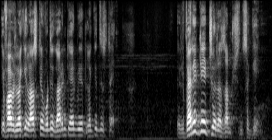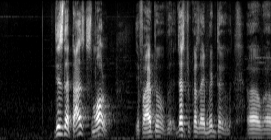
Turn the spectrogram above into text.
If I was lucky last time, what is the guarantee I'll be lucky this time? Validate your assumptions again. This is the task small. If I have to, just because I made the uh, uh,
